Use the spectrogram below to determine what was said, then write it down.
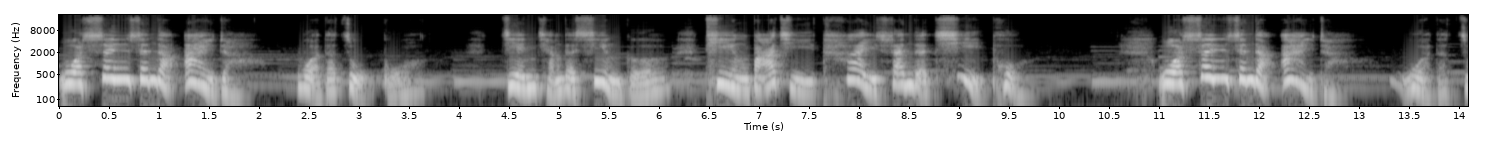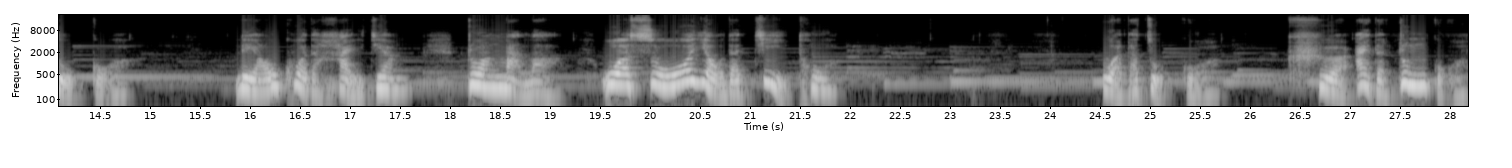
我深深的爱着我的祖国。坚强的性格挺拔起泰山的气魄，我深深的爱着。我的祖国，辽阔的海疆，装满了我所有的寄托。我的祖国，可爱的中国，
